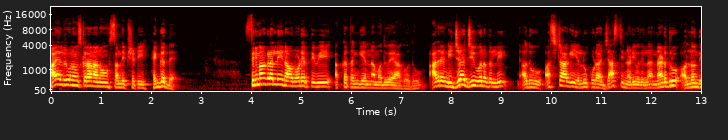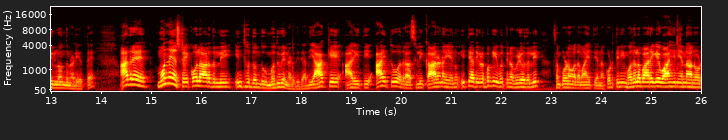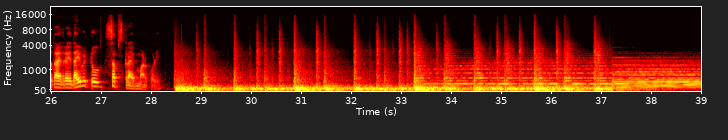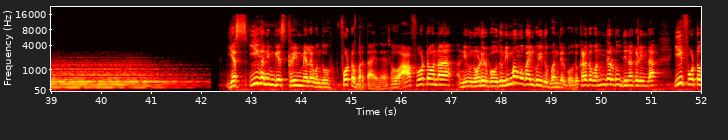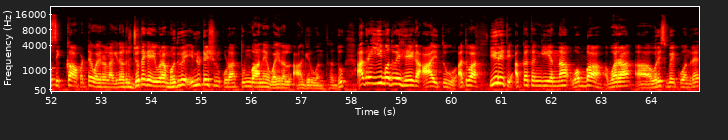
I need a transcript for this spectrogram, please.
Hi ಎಲ್ರಿಗೂ ನಮಸ್ಕಾರ, ನಾನು ಸಂದೀಪ್ ಶೆಟ್ಟಿ, ಹೆಗ್ಗದ್ದೆ. ಸಿನಿಮಾಗಳಲ್ಲಿ ನಾವು ನೋಡಿರ್ತೀವಿ, ಅಕ್ಕ ತಂಗಿಯನ್ನು ಮದುವೆ ಆಗೋದು, ಆದರೆ ನಿಜ ಜೀವನದಲ್ಲಿ ಅದು ಅಷ್ಟಾಗಿ ಎಲ್ಲೂ ಕೂಡ ಜಾಸ್ತಿ ನಡೆಯೋದಿಲ್ಲ, ನಡೆದ್ರೂ ಅಲ್ಲೊಂದು ಇಲ್ಲೊಂದು ನಡೆಯುತ್ತೆ. ಆದರೆ ಮೊನ್ನೆಯಷ್ಟೇ ಕೋಲಾರದಲ್ಲಿ ಇಂಥದ್ದೊಂದು ಮದುವೆ ನಡೆದಿದೆ. ಅದು ಯಾಕೆ ಆ ರೀತಿ ಆಯಿತು, ಅದರ ಅಸಲಿ ಕಾರಣ ಏನು ಇತ್ಯಾದಿಗಳ ಬಗ್ಗೆ ಇವತ್ತಿನ ವಿಡಿಯೋದಲ್ಲಿ ಸಂಪೂರ್ಣವಾದ ಮಾಹಿತಿಯನ್ನು ಕೊಡ್ತೀನಿ. ಮೊದಲ ಬಾರಿಗೆ ವಾಹಿನಿಯನ್ನು ನೋಡ್ತಾ ಇದ್ದರೆ ದಯವಿಟ್ಟು ಸಬ್ಸ್ಕ್ರೈಬ್ ಮಾಡ್ಕೊಳ್ಳಿ. ಎಸ್ ಈಗ ನಿಮಗೆ ಸ್ಕ್ರೀನ್ ಮೇಲೆ ಒಂದು ಫೋಟೋ ಬರ್ತಾ ಇದೆ. ಸೊ ಆ ಫೋಟೋವನ್ನು ನೀವು ನೋಡಿರ್ಬೋದು, ನಿಮ್ಮ ಮೊಬೈಲ್ಗೂ ಇದು ಬಂದಿರಬಹುದು ಕಳೆದ ಒಂದೆರಡು ದಿನಗಳಿಂದ ಈ ಫೋಟೋ ಸಿಕ್ಕಾಪಟ್ಟೆ ವೈರಲ್ ಆಗಿದೆ. ಅದ್ರ ಜೊತೆಗೆ ಇವರ ಮದುವೆ ಇನ್ವಿಟೇಷನ್ ಕೂಡ ತುಂಬಾ ವೈರಲ್ ಆಗಿರುವಂಥದ್ದು. ಆದರೆ ಈ ಮದುವೆ ಹೇಗೆ ಆಯಿತು? ಅಥವಾ ಈ ರೀತಿ ಅಕ್ಕ ತಂಗಿಯನ್ನು ಒಬ್ಬ ವರ ವರಿಸಬೇಕು ಅಂದರೆ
